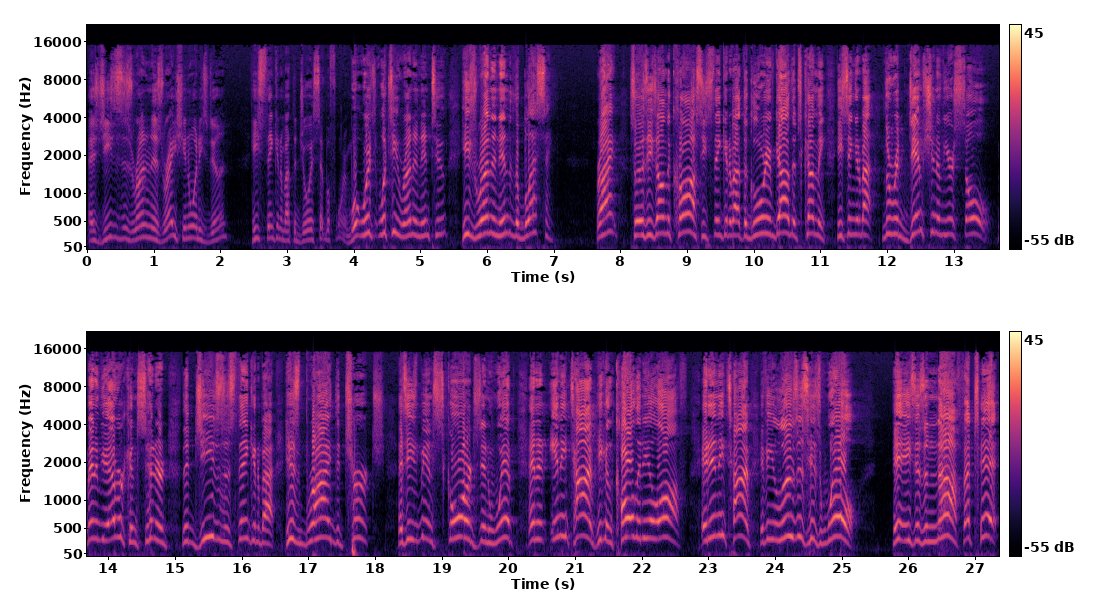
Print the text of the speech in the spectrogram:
As Jesus is running his race, you know what he's doing? He's thinking about the joy set before him. What, what's he running into? He's running into the blessing. Right? So as he's on the cross, he's thinking about the glory of God that's coming. He's thinking about the redemption of your soul. Man, have you ever considered that Jesus is thinking about his bride, the church, as he's being scourged and whipped, and at any time he can call the deal off. At any time, if he loses his will, he says, Enough, that's it.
